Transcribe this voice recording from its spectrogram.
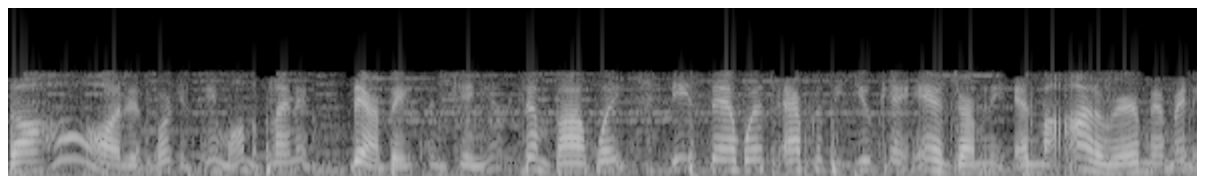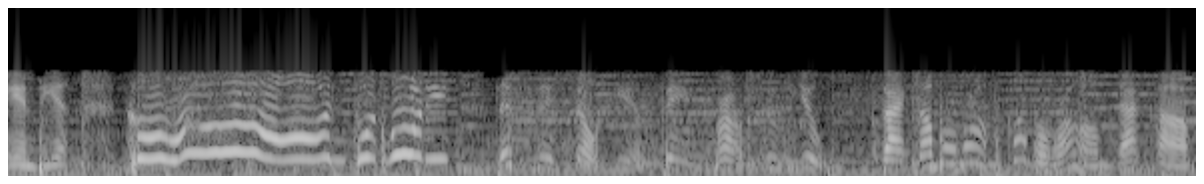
the hardest working team on the planet. They are based in Kenya, Zimbabwe, East and West Africa, the UK, and Germany, and my honorary member in India, Karan Putwadi. Listen, this show is being brought to you by GubbaRum, GubbaRum.com.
